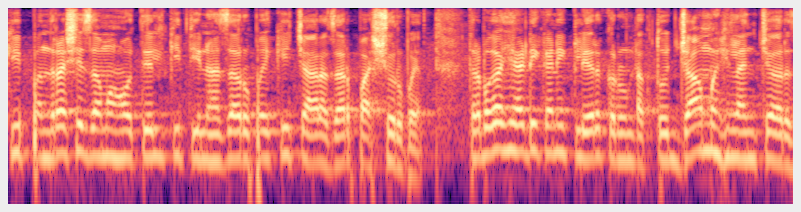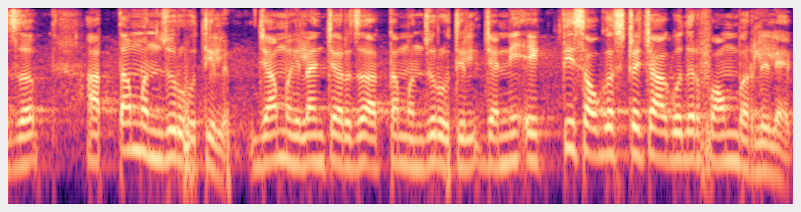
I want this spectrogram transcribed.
की पंधराशे जमा होतील की तीन हजार रुपये की चार हजार पाचशे रुपये. तर बघा ह्या ठिकाणी क्लिअर करून टाकतो ज्या महिलांचे अर्ज आत्ता मंजूर होतील ज्या महिलांचे अर्ज आत्ता मंजूर होतील ज्यांनी एकतीस ऑगस्टच्या अगोदर फॉर्म भरलेले आहेत.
